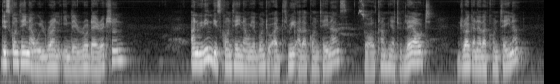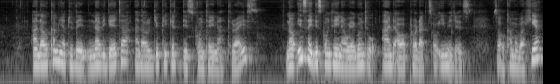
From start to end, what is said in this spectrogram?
This container will run in the row direction. And within this container, we are going to add three other containers. So I'll come here to layout, drag another container, and I'll come here to the navigator and I'll duplicate this container thrice. Now inside this container, we are going to add our products or images. So I'll come over here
